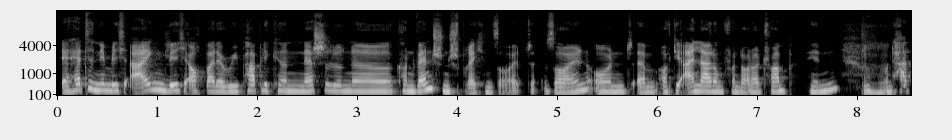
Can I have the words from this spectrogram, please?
er hätte nämlich eigentlich auch bei der Republican National Convention sprechen sollt, sollen und ähm, auf die Einladung von Donald Trump hin mhm. und hat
